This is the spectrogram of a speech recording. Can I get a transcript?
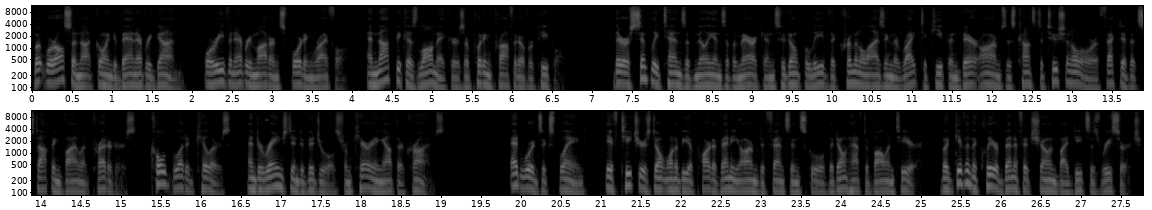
But we're also not going to ban every gun, or even every modern sporting rifle, and not because lawmakers are putting profit over people. There are simply tens of millions of Americans who don't believe that criminalizing the right to keep and bear arms is constitutional or effective at stopping violent predators, cold blooded killers, and deranged individuals from carrying out their crimes. Edwards explained if teachers don't want to be a part of any armed defense in school, they don't have to volunteer. But given the clear benefit shown by Dietz's research,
